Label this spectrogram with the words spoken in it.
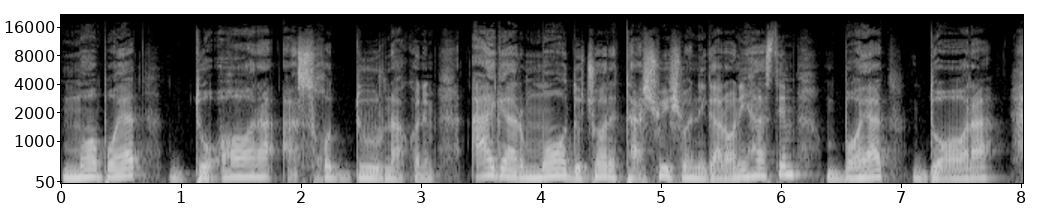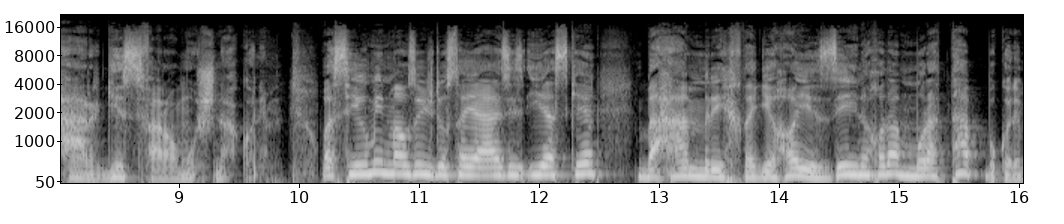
ما باید دعا را از خود دور نکنیم. اگر ما دچار تشویش و نگرانی هستیم باید دعا را هرگز فراموش نکنیم. و سیومین موضوع دوستای عزیز ای است که به هم ریختگی های ذهن خودم مرتب بکنیم.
